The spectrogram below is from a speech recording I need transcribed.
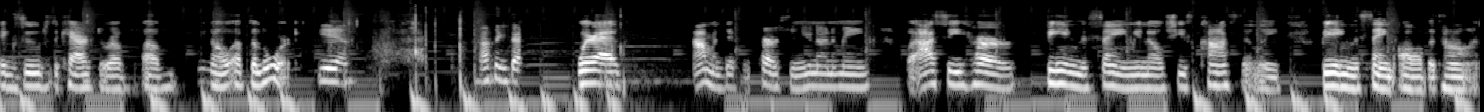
exudes the character of, of you know of the Lord. Yeah, I think that. Whereas I'm a different person, you know what I mean. But I see her being the same. You know, she's constantly being the same all the time.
